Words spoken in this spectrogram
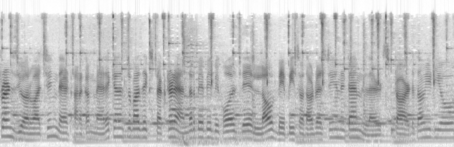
friends, you are watching that Erkan Americans was expected another baby because they love babies without wasting any time. Let's start the video.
